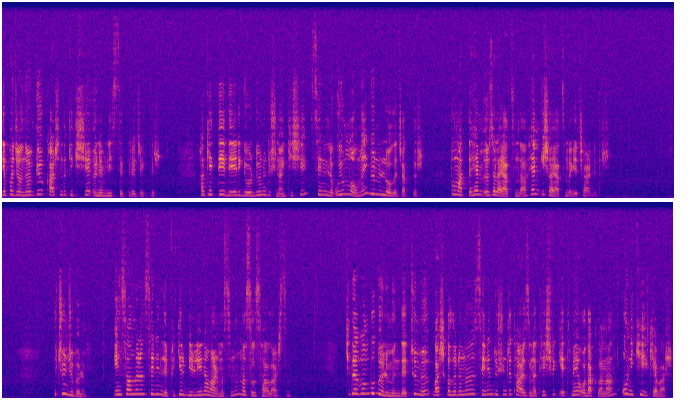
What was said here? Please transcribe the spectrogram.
Yapacağın övgü karşındaki kişiye önemli hissettirecektir. Hak ettiği değeri gördüğünü düşünen kişi seninle uyumlu olmaya gönüllü olacaktır. Bu madde hem özel hayatında hem iş hayatında geçerlidir. Üçüncü bölüm. İnsanların seninle fikir birliğine varmasını nasıl sağlarsın? Kitabın bu bölümünde tümü başkalarını senin düşünce tarzına teşvik etmeye odaklanan 12 ilke var.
